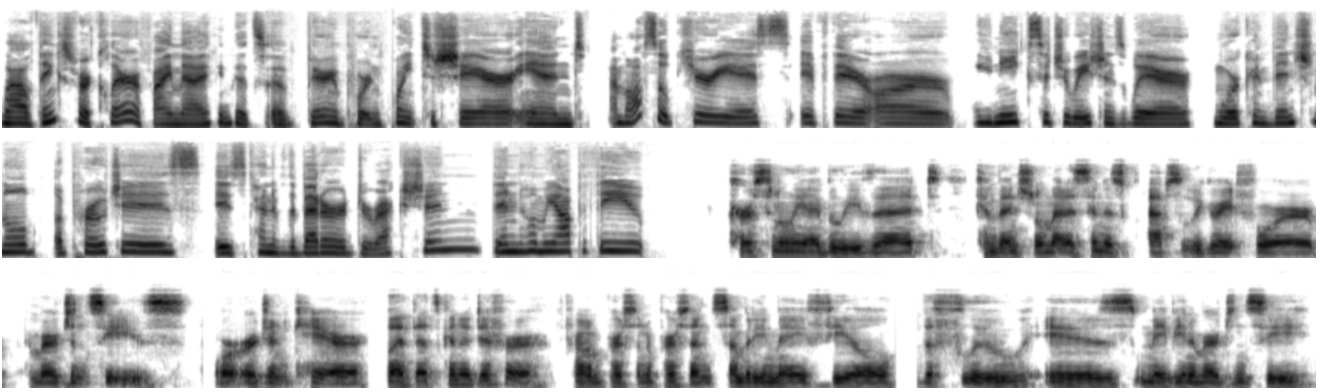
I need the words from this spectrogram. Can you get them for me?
Wow, thanks for clarifying that. I think that's a very important point to share. And I'm also curious if there are unique situations where more conventional approaches is kind of the better direction than homeopathy. Personally, I believe that conventional medicine is absolutely great for emergencies or urgent care, but that's going to differ from person to person. Somebody may feel the flu is maybe an emergency.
